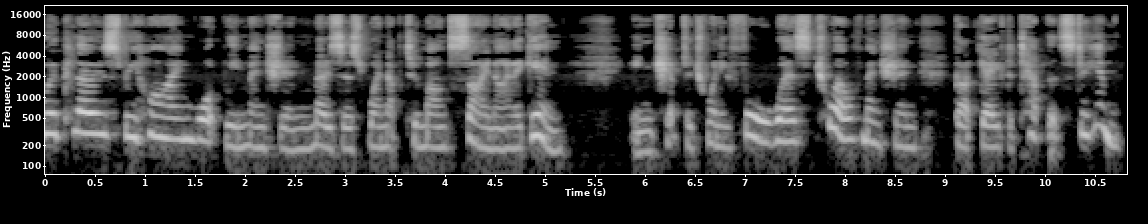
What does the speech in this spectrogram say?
we're close behind what we mentioned Moses went up to Mount Sinai again. In chapter 24, verse 12 mention God gave the tablets to him.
